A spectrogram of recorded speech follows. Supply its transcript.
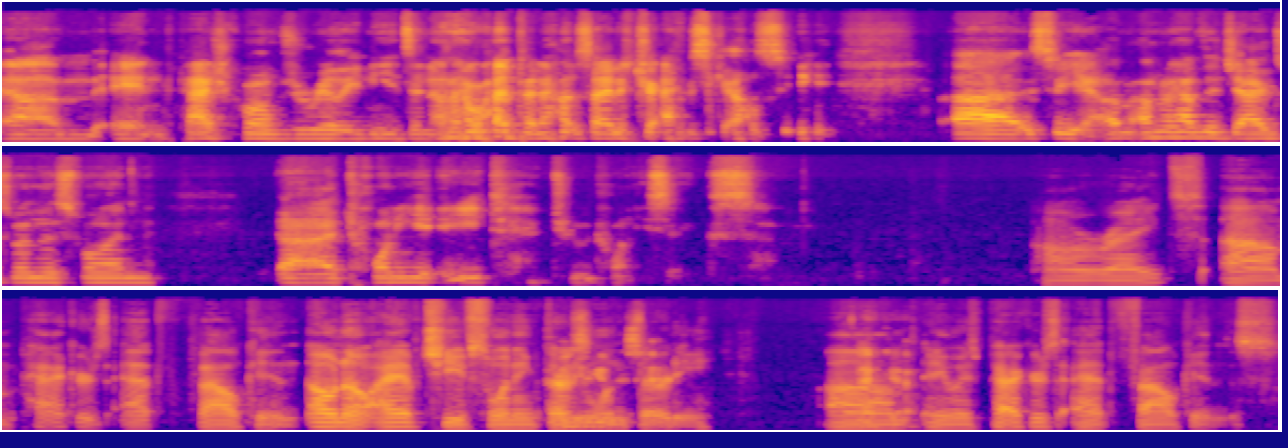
um, and Patrick Mahomes really needs another weapon outside of Travis Kelce. Uh, so yeah, I'm, I'm gonna have the Jags win this one, uh, 28 to 26. All right. Um, Packers at Falcon. Oh no, I have Chiefs winning I 31 30. Um, Okay. anyways, Packers at Falcons.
